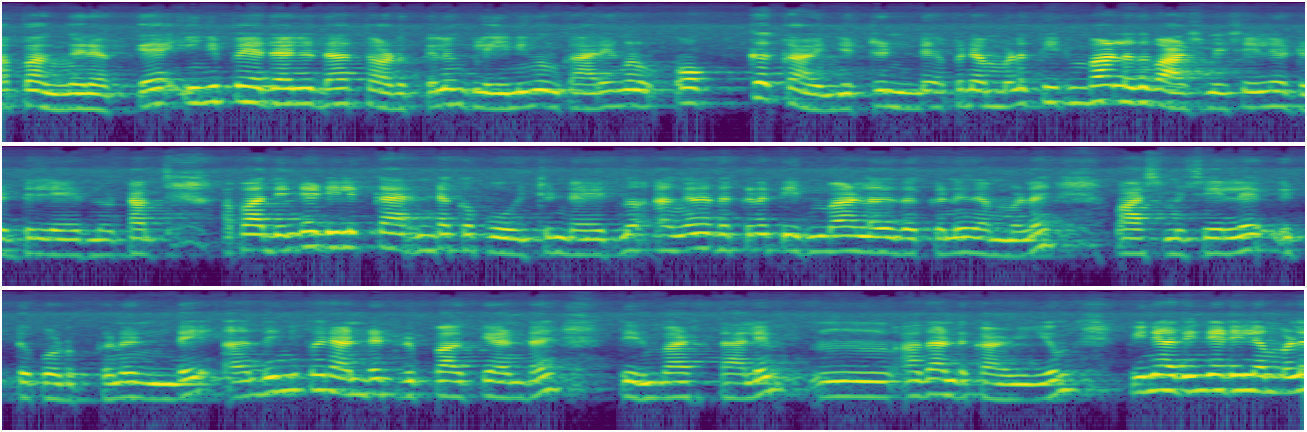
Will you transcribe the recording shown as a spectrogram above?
അപ്പം അങ്ങനെയൊക്കെ. ഇനിയിപ്പോൾ ഏതായാലും ഇതാ തുടക്കലും ക്ലീനിങ്ങും കാര്യങ്ങളും ഒക്കെ കഴിഞ്ഞിട്ടുണ്ട്. അപ്പോൾ നമ്മൾ തിരുമ്പാനുള്ളത് വാഷിംഗ് മെഷീനിൽ ഇട്ടിട്ടില്ലായിരുന്നു കേട്ടോ അപ്പോൾ അതിന്റെ ഇടയിൽ കറണ്ടൊക്കെ പോയിട്ടുണ്ടായിരുന്നു. അങ്ങനെ ഇതൊക്കെ തിരുമ്പാനുള്ളത് ഇതൊക്കെ നമ്മൾ വാഷിംഗ് മെഷീനിൽ ഇട്ട് കൊടുക്കണുണ്ട്. അതിനിപ്പോൾ രണ്ട് ട്രിപ്പ് ആക്കിയാണ്ട് തിരുമ്പാടുത്താൽ അതാണ്ട് കഴിയും. പിന്നെ അതിന്റെ ഇടയിൽ നമ്മൾ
